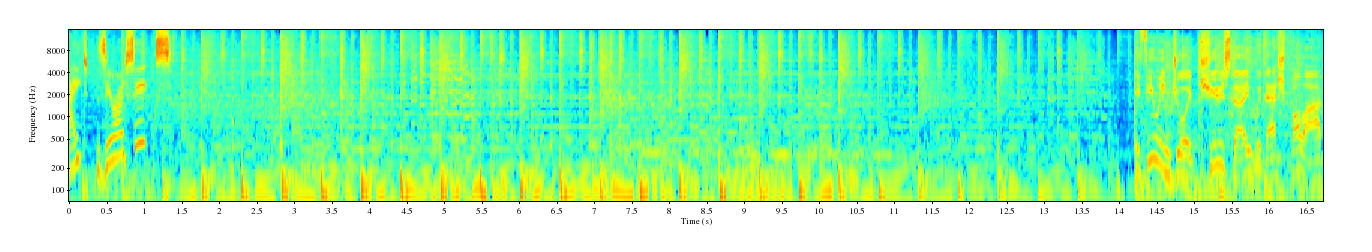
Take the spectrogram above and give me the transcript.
806. If you enjoyed Tuesday with Ash Pollard,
